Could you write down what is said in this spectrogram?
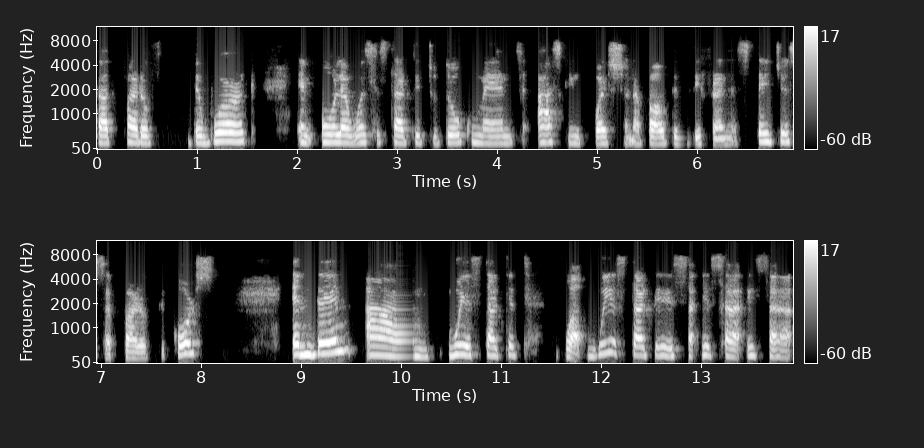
that part of the work and Ola was started to document, asking questions about the different stages as part of the course. And then um, we started, well, we started, it's a, it's, a, it's a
